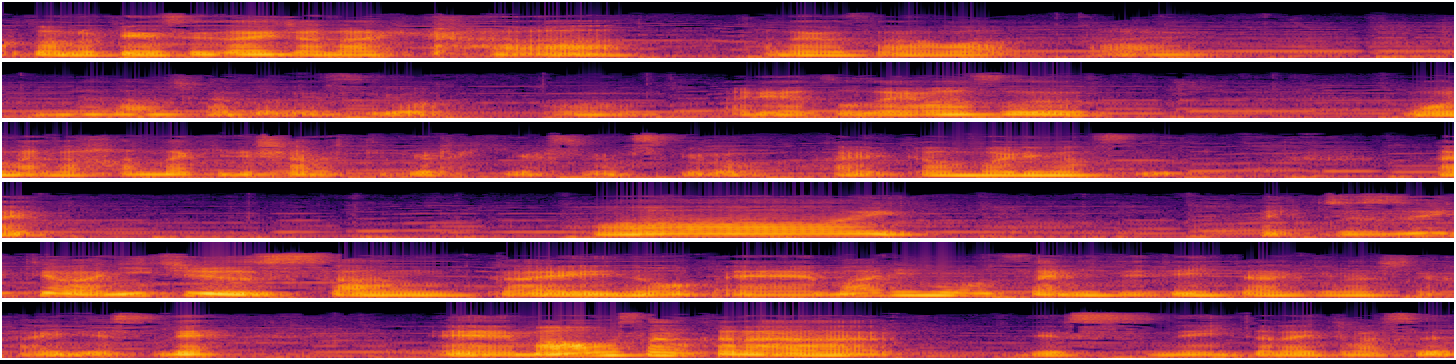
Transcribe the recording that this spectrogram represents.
斗の県世代じゃないか。花代さんは。はい。みんな楽しかったですよ。ありがとうございます。もうなんか半泣きで喋ってるような気がしますけど。はい。頑張ります。はい。はーい。はい、続いては23回の、えーマリモンさんに出ていただきました回ですね。えー、魔王さんからですね、いただいてます。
